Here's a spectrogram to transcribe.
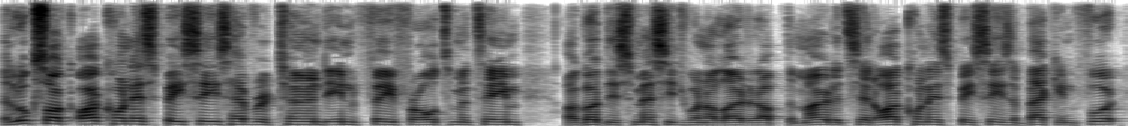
It looks like Icon SBCs have returned in FIFA Ultimate Team. I got this message when I loaded up the mode. It said Icon SBCs are back in FUT.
